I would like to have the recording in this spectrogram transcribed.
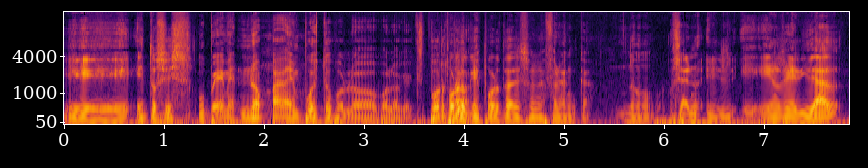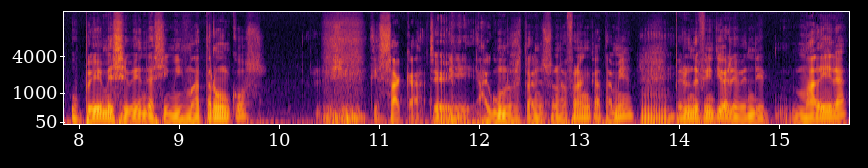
Eh, entonces. UPM no paga impuestos por lo, por lo que exporta. Por lo que exporta de zona franca. No. O sea, no, el- eh, en realidad, UPM se vende a sí misma troncos, es decir, que saca. eh, algunos están en zona franca también, pero en definitiva le vende madera,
